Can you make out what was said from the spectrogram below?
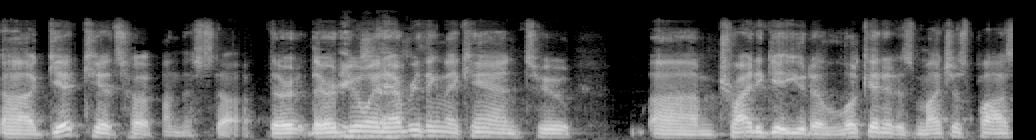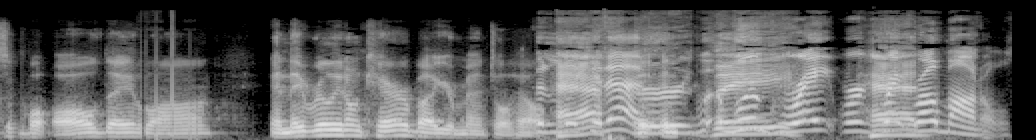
uh, get kids hooked on this stuff. They're they're doing Exactly. everything they can to um, try to get you to look at it as much as possible all day long, and they really don't care about your mental health. but look at us. We're they we're great. We're great role models.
